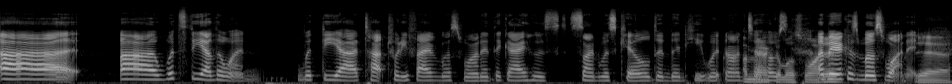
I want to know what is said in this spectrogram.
uh uh what's the other one? With the uh, top 25 most wanted, the guy whose son was killed and then he went on to host Most Wanted? America's Most Wanted. Yeah.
